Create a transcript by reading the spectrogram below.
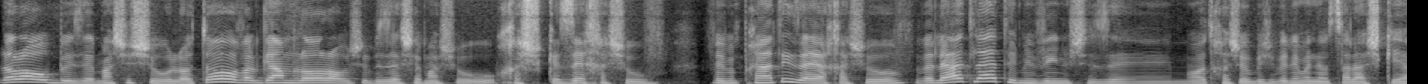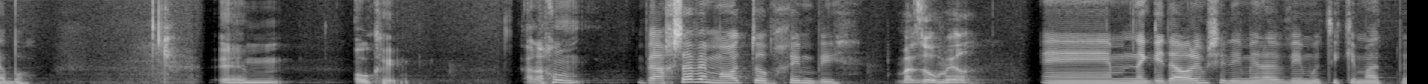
לא ראו בזה משהו שהוא לא טוב, אבל גם לא ראו שבזה שמשהו חש... כזה חשוב. ומבחינתי זה היה חשוב, ולאט לאט הם הבינו שזה מאוד חשוב בשבילי ואני רוצה להשקיע בו. אמ, אוקיי, אנחנו, ועכשיו הם מאוד תומכים בי. מה זה אומר? אמ, נגיד ההורים שלי מלווים אותי כמעט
